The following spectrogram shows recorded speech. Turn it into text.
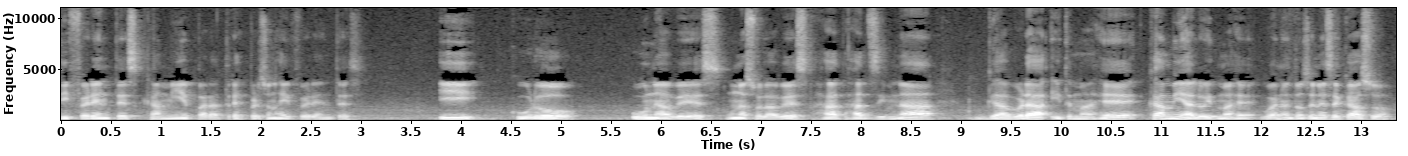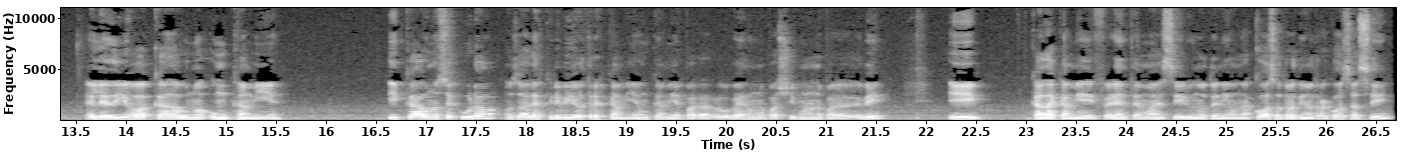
diferentes camí para tres personas diferentes y curó una vez, una sola vez, hat hat zimna, Gabra itmahe, kamia lo itmahe. Bueno, entonces en ese caso, él le dio a cada uno un camie. Y cada uno se curó, o sea, le escribió tres camie. Un camie para Rubén, uno para Shimon, uno para Levi. Y cada camie diferente, vamos a decir, uno tenía una cosa, otro tenía otra cosa, así.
